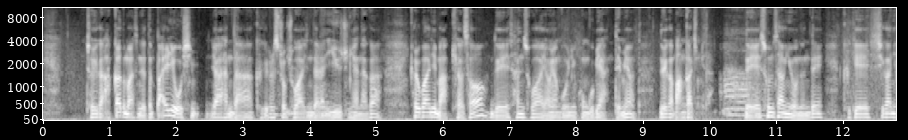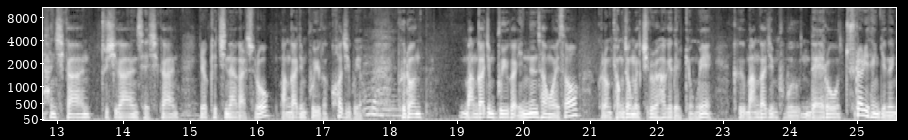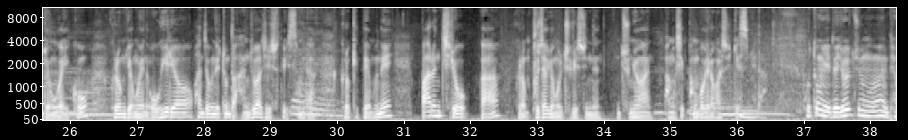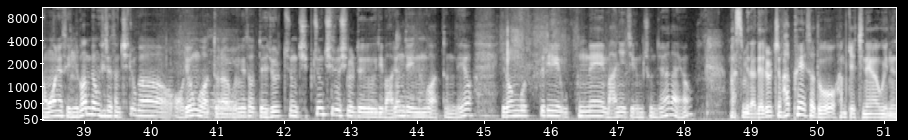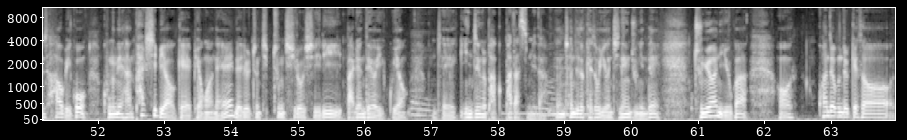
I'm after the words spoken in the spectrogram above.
저희가 아까도 말씀드렸던 빨리 오셔야 한다. 그럴수록 좋아진다는 이유 중에 하나가 혈관이 막혀서 뇌에 산소와 영양분이 공급이 안 되면 뇌가 망가집니다. 아. 뇌에 손상이 오는데 그게 시간이 한시간두시간세시간 이렇게 지나갈수록 망가진 부위가 커지고요. 네. 그런 망가진 부위가 있는 상황에서 그런 경정맥 치료를 하게 될 경우에 그 망가진 부분 내로 출혈이 생기는 경우가 있고 아. 그런 경우에는 오히려 환자분들이 좀 더 안 좋아질 수도 있습니다. 네. 그렇기 때문에 빠른 치료가 그런 부작용을 줄일 수 있는 중요한 방식 방법이라고 할 수 있겠습니다. 보통 이 뇌졸중은 병원에서 일반 병실에선 치료가 어려운 것 같더라고요. 네. 그래서 뇌졸중 집중 치료실들이 마련돼 있는 것 같던데요. 이런 곳들이 국내에 많이 지금 존재하나요? 맞습니다. 뇌졸중 학회에서도 함께 진행하고 있는 사업이고 국내 한 80여 개 병원에 뇌졸중 집중 치료실이 마련되어 있고요. 네. 이제 인증을 받, 받았습니다. 음. 현재도 계속 이건 진행 중인데 중요한 이유가 어, 환자분들께서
